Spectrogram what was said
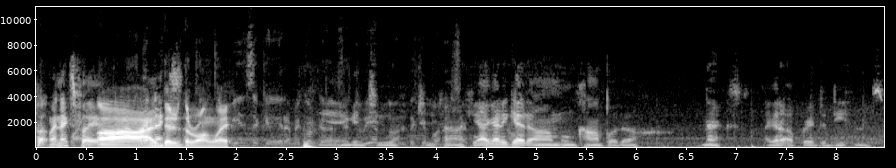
penal. My next player. Ah, I did it the wrong way. Piense que era mejor Yeah, quedarse you're getting estudiando too, too cocky. I gotta get um Upamecano though. Next, I gotta upgrade the defense.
